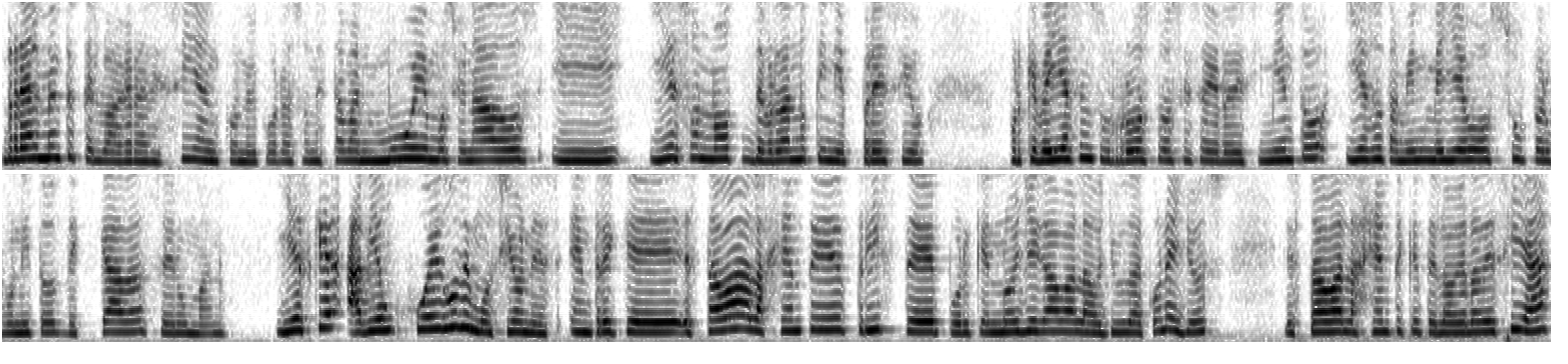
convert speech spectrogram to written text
realmente te lo agradecían con el corazón, estaban muy emocionados y, y eso no, de verdad no tiene precio porque veías en sus rostros ese agradecimiento y eso también me llevo súper bonito de cada ser humano. Y es que había un juego de emociones entre que estaba la gente triste porque no llegaba la ayuda con ellos, estaba la gente que te lo agradecía,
